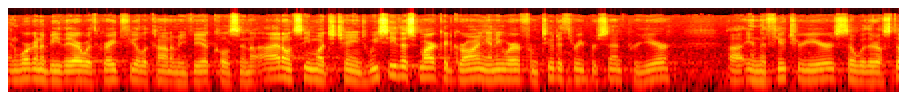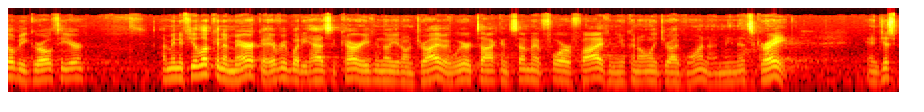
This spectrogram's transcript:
And we're going to be there with great fuel economy vehicles, and I don't see much change. We see this market growing anywhere from 2 to 3 percent per year uh, in the future years, so there'll still be growth here. I mean, if you look in America, everybody has a car, even though you don't drive it. We were talking, some have four or five, and you can only drive one. I mean, that's great. And just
